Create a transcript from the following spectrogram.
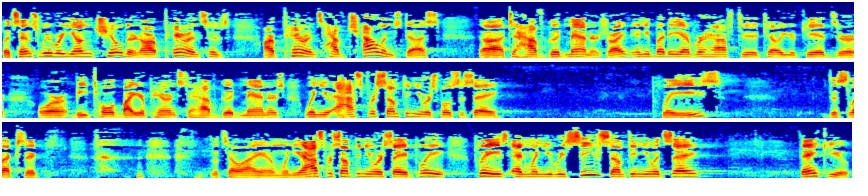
but since we were young children, our parents has, our parents have challenged us uh, to have good manners, right? Anybody ever have to tell your kids or or be told by your parents to have good manners? When you ask for something, you were supposed to say, "Please." Dyslexic. That's how I am. When you ask for something, you would say, please, please. And when you receive something, you would say, Thank you.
